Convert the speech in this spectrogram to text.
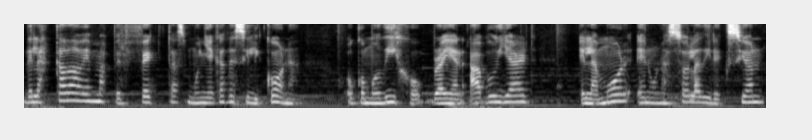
de las cada vez más perfectas muñecas de silicona, o como dijo Brian Appleyard, el amor en una sola dirección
